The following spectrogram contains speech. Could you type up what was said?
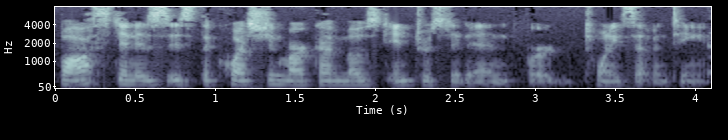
Boston is is the question mark I'm most interested in for 2017.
